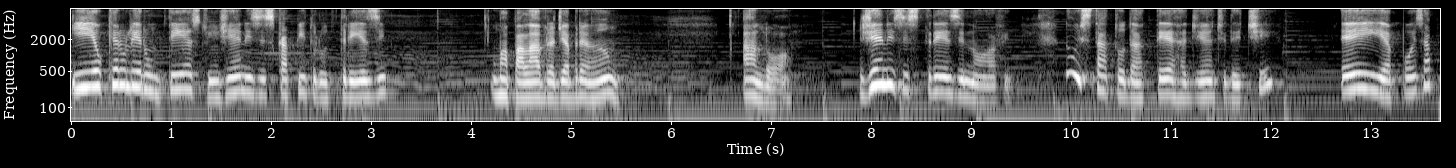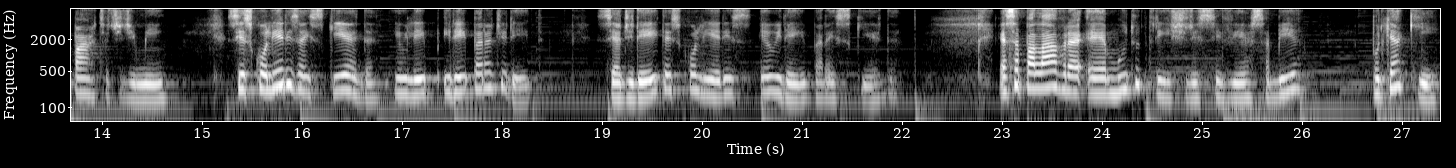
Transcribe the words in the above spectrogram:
E eu quero ler um texto em Gênesis capítulo 13, uma palavra de Abraão a Ló. Gênesis 13, 9. Não está toda a terra diante de ti? Eia, pois aparta-te de mim. Se escolheres a esquerda, eu irei para a direita. Se a direita escolheres, eu irei para a esquerda. Essa palavra é muito triste de se ver, sabia? Porque aqui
